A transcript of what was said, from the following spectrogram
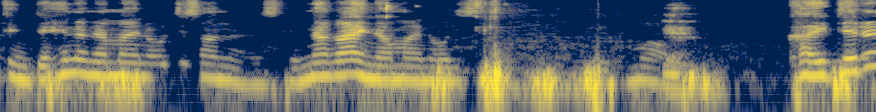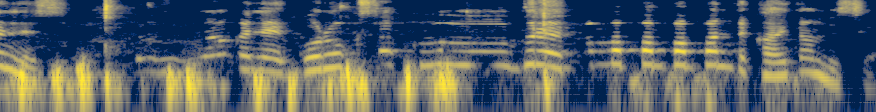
ティンって変な名前のおじさんなんですけど、長い名前のおじさんなんですけれどもええ書いてるんです。なんかね、5、6作ぐらいパンパンパンパンパンって書いたんですよ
